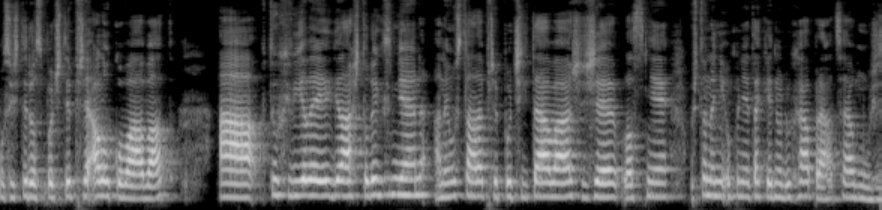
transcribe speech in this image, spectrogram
musíš ty rozpočty přealokovávat a v tu chvíli děláš tolik změn a neustále přepočítáváš, že vlastně už to není úplně tak jednoduchá práce a může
